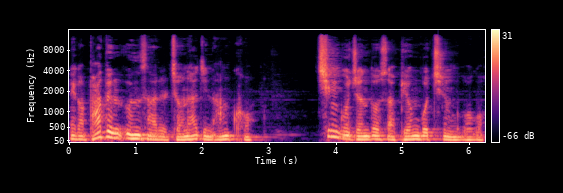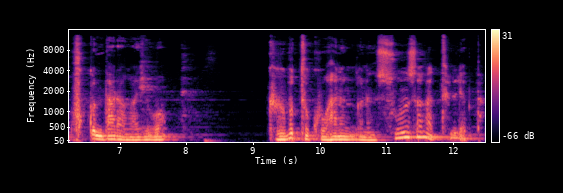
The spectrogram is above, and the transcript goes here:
내가 받은 은사를 전하진 않고, 친구 전도사 병 고치는 거 보고 후끈 달아가지고, 그부터 구하는 것은 순서가 틀렸다.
